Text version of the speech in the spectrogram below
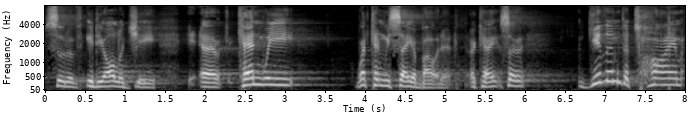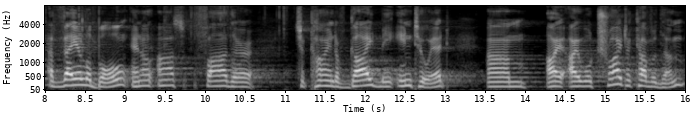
sort of ideology? Uh, can we what can we say about it? Okay, so given the time available, and I'll ask Father to kind of guide me into it. Um, I, I will try to cover them,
